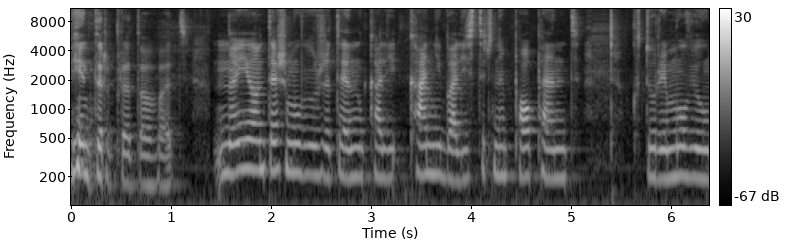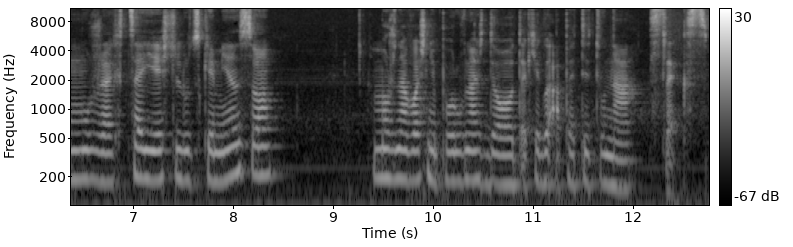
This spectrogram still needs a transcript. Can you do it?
interpretować. No i on też mówił, że ten kanibalistyczny popęd, który mówił mu, że chce jeść ludzkie mięso, można właśnie porównać do takiego apetytu na seks.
